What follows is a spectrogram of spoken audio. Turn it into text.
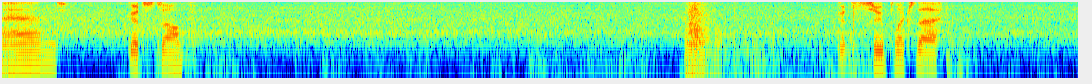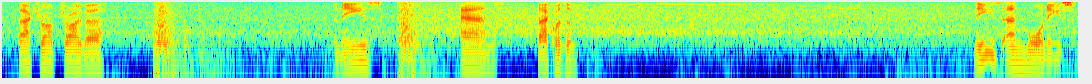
And good stomp. Good suplex there. Backdrop driver. The knees. And back with them. Knees and more knees.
